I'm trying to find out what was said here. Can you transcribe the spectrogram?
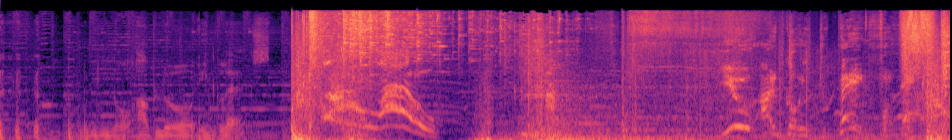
no hablo inglés. Oh, wow! You are going to pay for that!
